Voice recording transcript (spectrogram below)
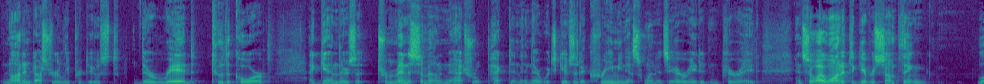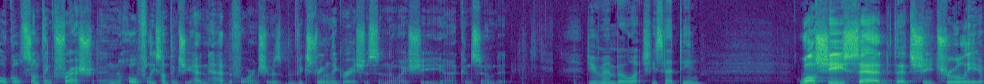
not industrially produced. They're red to the core. Again, there's a tremendous amount of natural pectin in there, which gives it a creaminess when it's aerated and pureed. And so I wanted to give her something local, something fresh, and hopefully something she hadn't had before. And she was extremely gracious in the way she uh, consumed it. Do you remember what she said to you? Well, she said that she truly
